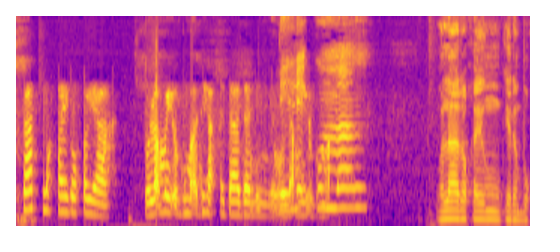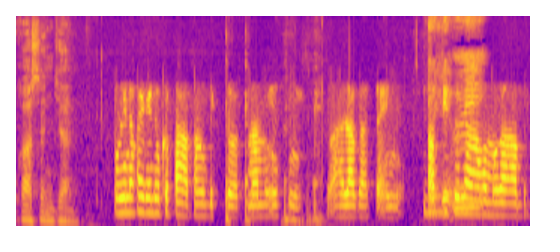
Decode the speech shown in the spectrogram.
Ikat na kayo kuya. Wala may ugma diha kay dada ninyo. Wala may Dili ko ugma. mang Wala ro kayong kinabukasan dyan. Uwi na kayo kay Papang Victor. Mama Isni. Mahalaga sa inyo. Sabi ko lang ako mag-aabot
